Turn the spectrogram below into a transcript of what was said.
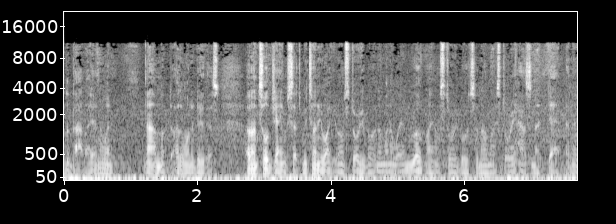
the ballet. And I went, no, nah, I'm not, I don't want to do this. And until James said to me, Tony, write your own storyboard. And I went away and wrote my own storyboard. So now my story has an Odette and a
